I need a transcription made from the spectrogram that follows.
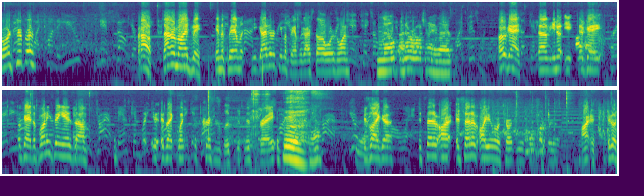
stormtrooper? like fun to you. If so, you're Oh, that reminds me. In the family, you guys ever seen the Family Guy Star Wars one? kid takes a No, I never watched any of that. like this one. Okay. Um, you know, you, okay, okay. The funny thing is, um, dryer bins can break it- it's like when Chris is Lucas, right? Yeah. It's like uh, instead of are instead of are you a little short to be a stormtrooper? Aren't he goes,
